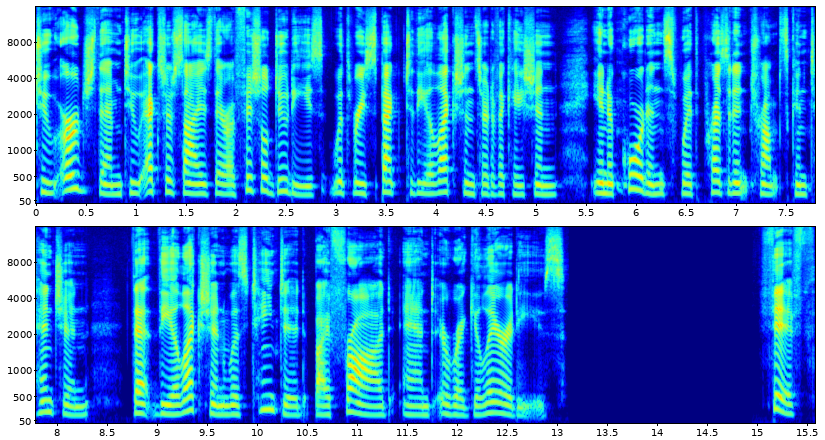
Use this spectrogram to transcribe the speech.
to urge them to exercise their official duties with respect to the election certification in accordance with President Trump's contention that the election was tainted by fraud and irregularities. Fifth,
